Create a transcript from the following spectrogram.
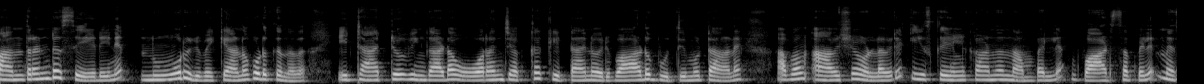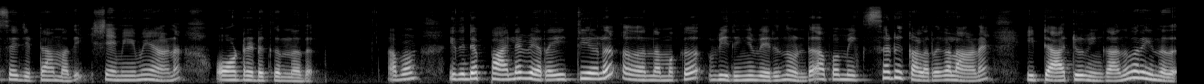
പന്ത്രണ്ട് സൈഡിന് നൂറ് രൂപയ്ക്കാണ് കൊടുക്കുന്നത്. ഈ ടാറ്റു വിങ്കാട ഓറഞ്ചൊക്കെ കിട്ടാൻ ഒരുപാട് ബുദ്ധിമുട്ടാണ്. അപ്പം ആവശ്യമുള്ളവർ ഈ സ്ക്രീനിൽ കാണുന്ന നമ്പറിൽ വാട്സപ്പിൽ മെസ്സേജ് ഇട്ടാൽ മതി. ഷമീമയാണ് ഓർഡർ എടുക്കുന്നത്. അപ്പം ഇതിന്റെ പല വെറൈറ്റികൾ നമുക്ക് വിരിഞ്ഞ് വരുന്നുണ്ട്. അപ്പം മിക്സഡ് കളറുകളാണ് ഈ ടാറ്റു വിങ്ക എന്ന് പറയുന്നത്.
